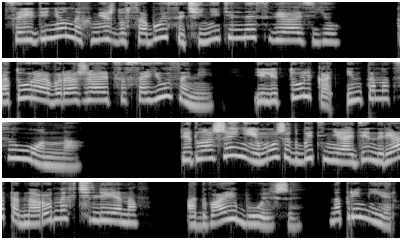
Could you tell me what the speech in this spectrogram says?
соединенных между собой сочинительной связью, которая выражается союзами или только интонационно. В предложении может быть не один ряд однородных членов, а два и больше. Например,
